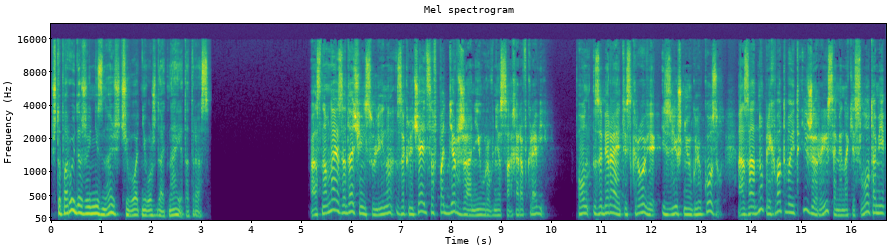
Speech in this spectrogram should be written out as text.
что порой даже не знаешь, чего от него ждать на этот раз. Основная задача инсулина заключается в поддержании уровня сахара в крови. Он забирает из крови излишнюю глюкозу а заодно прихватывает и жиры с аминокислотами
